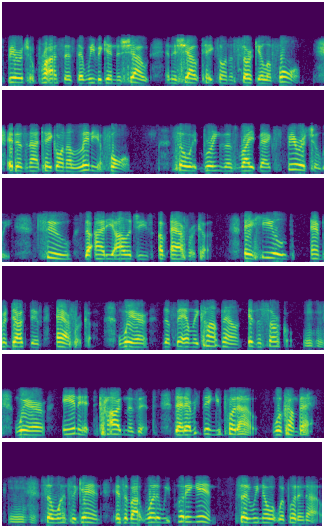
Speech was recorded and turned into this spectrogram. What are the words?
spiritual process that we begin to shout, and the shout takes on a circular form. It does not take on a linear form. So it brings us right back spiritually to the ideologies of Africa, a healed and productive Africa, where the family compound is a circle Mhm. where in it cognizant that everything you put out will come back. Mhm. So once again, it's about what are we putting in so that we know what we're putting out.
